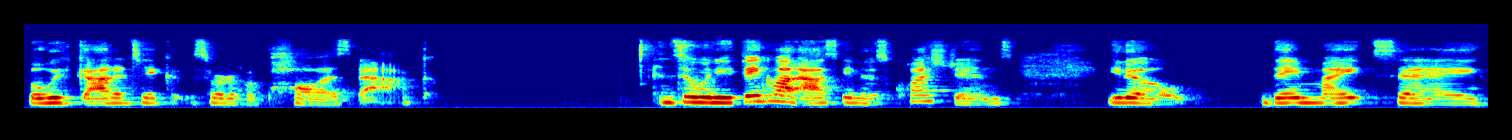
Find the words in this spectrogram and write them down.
but we've got to take sort of a pause back. And so when you think about asking those questions, you know, they might say,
